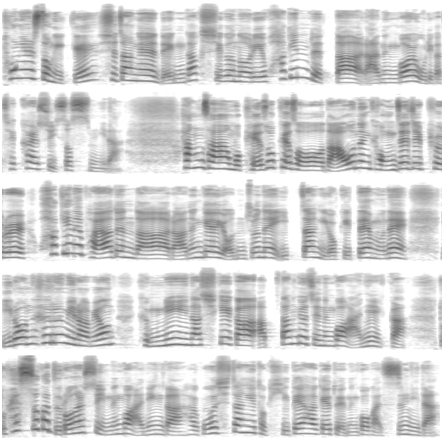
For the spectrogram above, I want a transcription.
통일성 있게 시장의 냉각 시그널이 확인됐다라는 걸 우리가 체크할 수 있었습니다. 항상 뭐 계속해서 나오는 경제 지표를 확인해 봐야 된다라는 게 연준의 입장이었기 때문에 이런 흐름이라면 금리 인하 시기가 앞당겨지는 거 아닐까 또 횟수가 늘어날 수 있는 거 아닌가 하고 시장이 더 기대하게 되는 것 같습니다.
